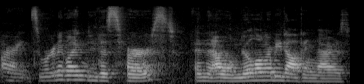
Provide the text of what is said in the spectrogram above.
Alright, so we're going to go ahead and do this first, and then I will no longer be talking, guys.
